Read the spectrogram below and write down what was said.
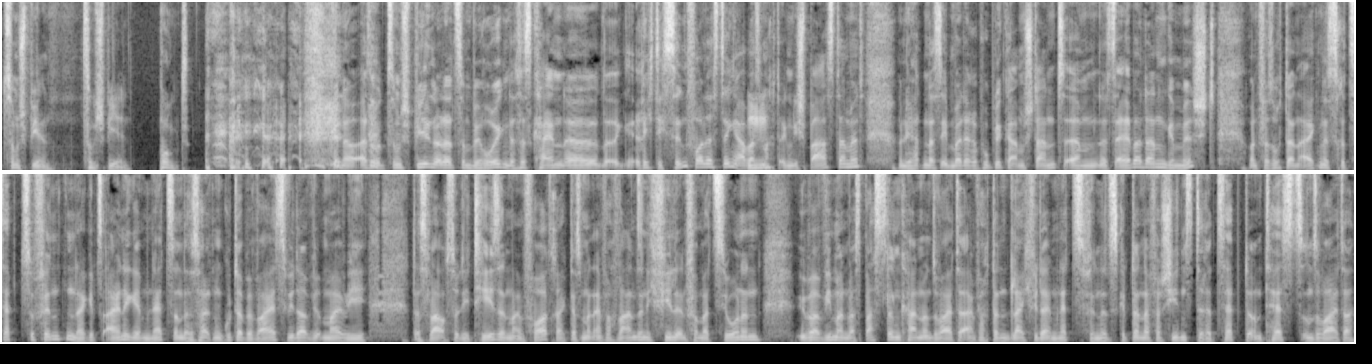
Zum Spielen. Zum Spielen. Punkt. genau, also zum Spielen oder zum Beruhigen, das ist kein äh, richtig sinnvolles Ding, aber mhm. es macht irgendwie Spaß damit. Und wir hatten das eben bei der Republika am Stand ähm, selber dann gemischt und versucht dann ein eigenes Rezept zu finden. Da gibt's einige im Netz und das ist halt ein guter Beweis wieder mal wie, das war auch so die These in meinem Vortrag, dass man einfach wahnsinnig viele Informationen über wie man was basteln kann und so weiter einfach dann gleich wieder im Netz findet. Es gibt dann da verschiedenste Rezepte und Tests und so weiter.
